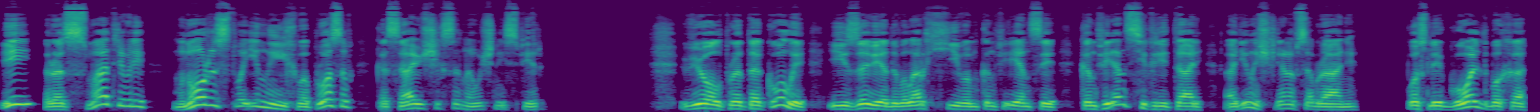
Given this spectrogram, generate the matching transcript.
и рассматривали множество иных вопросов, касающихся научной сферы. Вел протоколы и заведовал архивом конференции конференц-секретарь, один из членов собрания. После Гольдбаха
